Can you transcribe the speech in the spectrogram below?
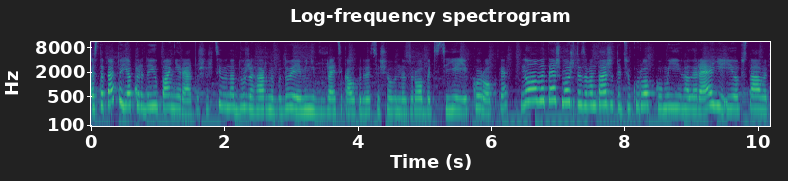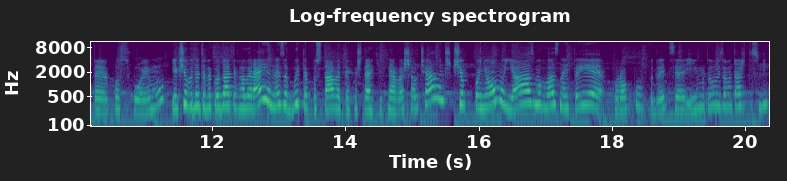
Естафету я передаю пані Ретушерці. Вона дуже гарно будує, і мені вже цікаво подивитися, що вона зробить з цієї коробки. Ну а ви теж можете завантажити цю коробку в моїй галереї і обставити по-своєму. Якщо будете викладати в галерею, не забудьте поставити хештег Квітнева Shell Challenge, щоб по ньому я змогла знайти коробку, подивитися і можливо і завантажити собі.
